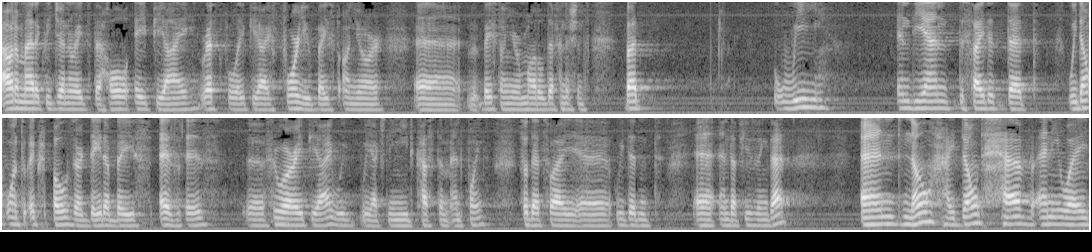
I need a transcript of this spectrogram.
automatically generates the whole API, RESTful API for you based on your, uh, based on your model definitions. But we, in the end, decided that we don't want to expose our database as is uh, through our API. We, we actually need custom endpoints. So that's why uh, we didn't uh, end up using that. And no, I don't have any way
